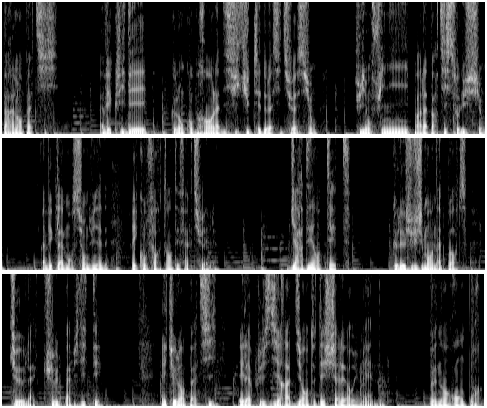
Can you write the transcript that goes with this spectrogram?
par l'empathie, avec l'idée que l'on comprend la difficulté de la situation, puis on finit par la partie solution, avec la mention d'une aide réconfortante et factuelle. Gardez en tête que le jugement n'apporte que la culpabilité, et que l'empathie est la plus irradiante des chaleurs humaines, venant rompre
